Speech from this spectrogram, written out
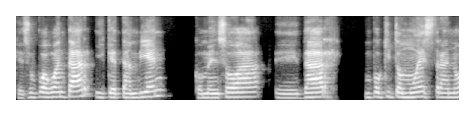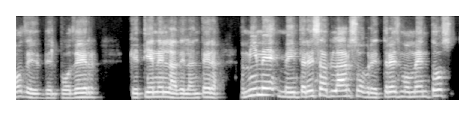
que supo aguantar y que también comenzó a eh, dar un poquito muestra, ¿no? De, del poder que tiene en la delantera. A mí me, me interesa hablar sobre tres momentos.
